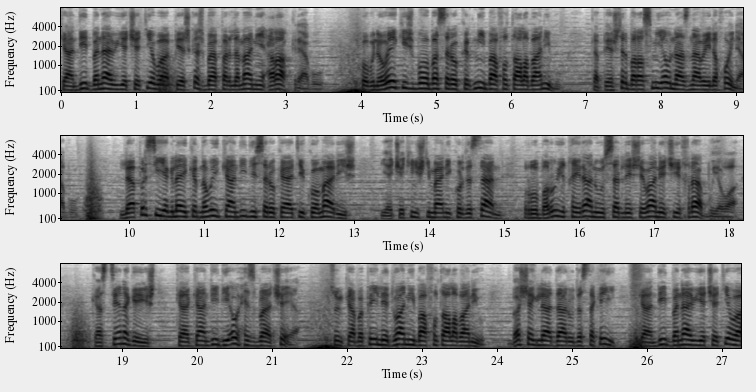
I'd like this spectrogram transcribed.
کاندید بە ناوی یەکێتییەوە پێشکەش بە پەرلەمانی عێراق کرابوو، کۆبوونەوەیەکیش بۆ بە سەرۆک کردنی بافڵ تاڵەبانی بوو کە پێشتر بە ڕەسمی ئەو نازناوەی لە خۆی نابوو. لە پرسی یەکلایی کردنەوەی کاندیدی سەرۆکایەتی کۆماریش یەکێتی نیشتیمانی کوردستان ڕووبەڕووی قەیران و سەرلێشێوانێکی خراپ بوویەوە، کەس تێنەگەیشت کە کاندیدی ئەو حزبە کێیە، چونکە بە پێی لێدوانی بافڵ تاڵەبانی و بەشێک لە دارو دەستەکەی، کاندید بە ناوی یەکێتیەوە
